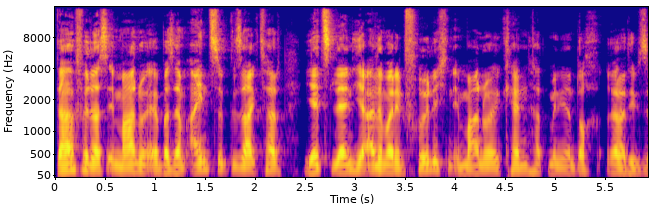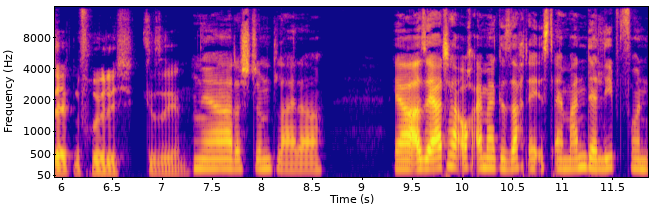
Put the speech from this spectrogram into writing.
dafür, dass Emanuel bei seinem Einzug gesagt hat, jetzt lernen hier alle mal den fröhlichen Emanuel kennen, hat man ihn dann doch relativ selten fröhlich gesehen. Ja, das stimmt leider. Ja, also er hatte auch einmal gesagt, er ist ein Mann, der lebt von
